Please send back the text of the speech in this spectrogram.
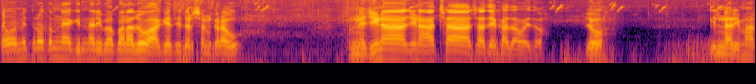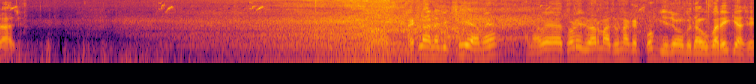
તો મિત્રો, તમને ગિરનારી બાપાના જો આગેથી દર્શન કરાવું. તમને ઝીણા ઝીણા આછા આછા દેખાતા હોય તો. જો, ગિરનારી મહારાજ. એટલા નજીક છીએ અમે, અને હવે થોડી જ વારમાં જુનાગઢ પહોંચીએ જો બધા ઊભા રહી ગયા છે.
